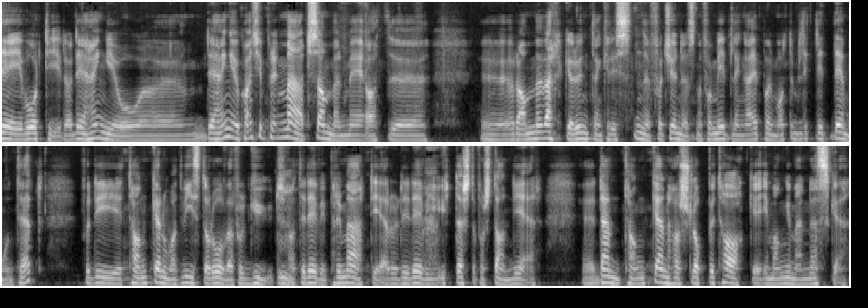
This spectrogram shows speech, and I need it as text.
det er i vår tid. og Det henger jo, eh, det henger jo kanskje primært sammen med at uh, rammeverket rundt den kristne forkynnelsen og formidlinga er på en måte blitt litt demontert. Fordi tanken om at vi står overfor Gud, mm. at det er det vi primært gjør, og det er det vi i ytterste forstand gjør, den tanken har sluppet taket i mange mennesker.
